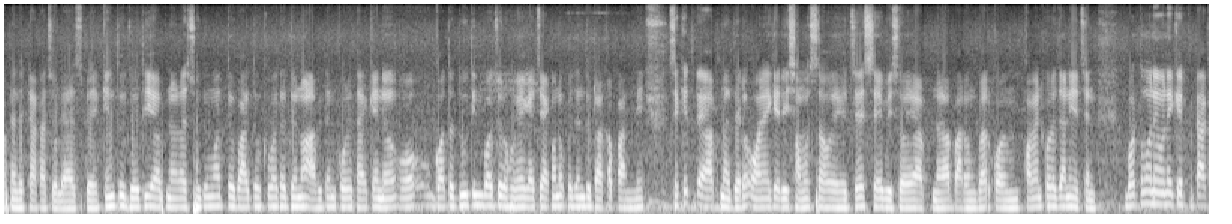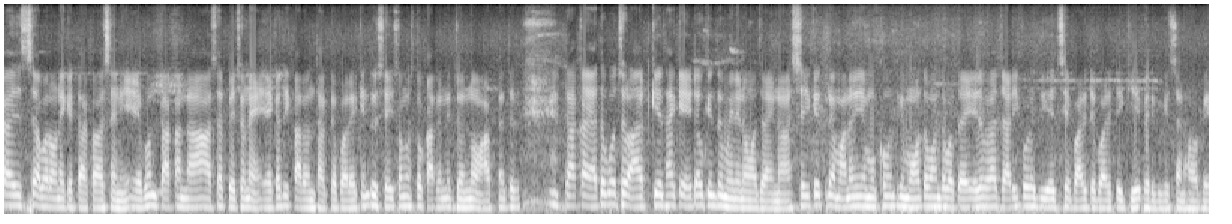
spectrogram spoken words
আপনাদের টাকা চলে আসবে। কিন্তু যদি আপনারা শুধুমাত্র বার্ধক্য ভাতার জন্য আবেদন করে থাকেন গত দু তিন বছর হয়ে গেছে এখনও পর্যন্ত টাকা পাননি। সেক্ষেত্রে আপনাদের অনেকেরই সমস্যা হয়েছে, সে বিষয়ে আপনারা বারংবার কমেন্ট করে জানিয়েছেন। বর্তমানে অনেকের টাকা এসেছে, আবার অনেকের টাকা আসেনি এবং টাকা না আসার পেছনে একাধিক কারণ থাকতে পারে। কিন্তু সেই সমস্ত কারণের জন্য আপনাদের টাকা এত বছর আটকে থাকে, এটাও কিন্তু মেনে নেওয়া যায় না। সেই ক্ষেত্রে মাননীয় মুখ্যমন্ত্রী মমতা বন্দ্যোপাধ্যায় এরা জারি করে দিয়েছে, বাড়িতে বাড়িতে গিয়ে ভেরিফিকেশন হবে।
